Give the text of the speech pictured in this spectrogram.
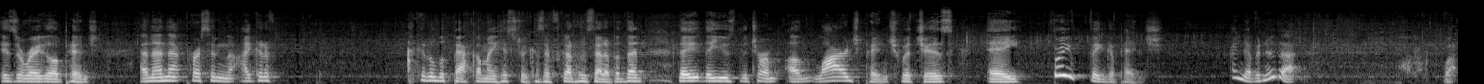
is a regular pinch. And then that person, I could have I gotta look back on my history because I forgot who said it, but then they, they used the term a large pinch, which is a three finger pinch. I never knew that. Well,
